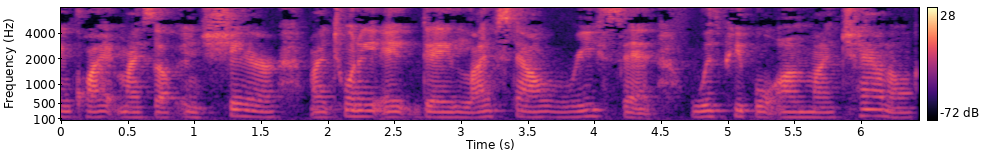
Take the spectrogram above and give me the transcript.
and quiet myself and share my 28 day lifestyle reset with people on my channel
